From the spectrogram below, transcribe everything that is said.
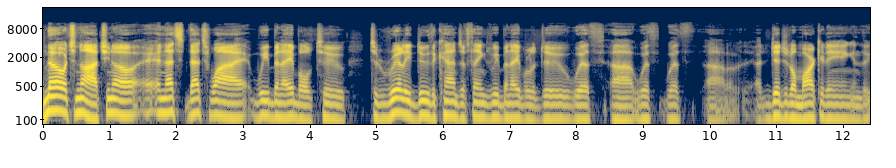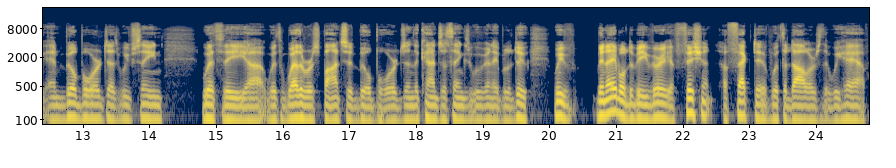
No, it's not. You know, and that's that's why we've been able to to really do the kinds of things we've been able to do with uh, with with uh, digital marketing and the and billboards as we've seen with the uh, with weather responsive billboards and the kinds of things that we've been able to do. We've been able to be very efficient, effective with the dollars that we have.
